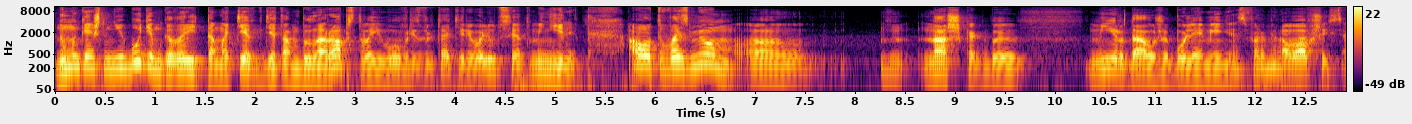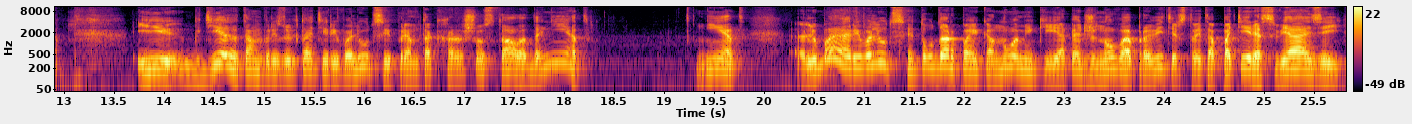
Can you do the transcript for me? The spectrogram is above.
Ну мы, конечно, не будем говорить там о тех, где там было рабство, его в результате революции отменили. А вот возьмем э, наш как бы мир, да, уже более-менее сформировавшийся, и где-то там в результате революции прям так хорошо стало, да нет, нет, Любая революция – это удар по экономике, и опять же новое правительство – это потеря связей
